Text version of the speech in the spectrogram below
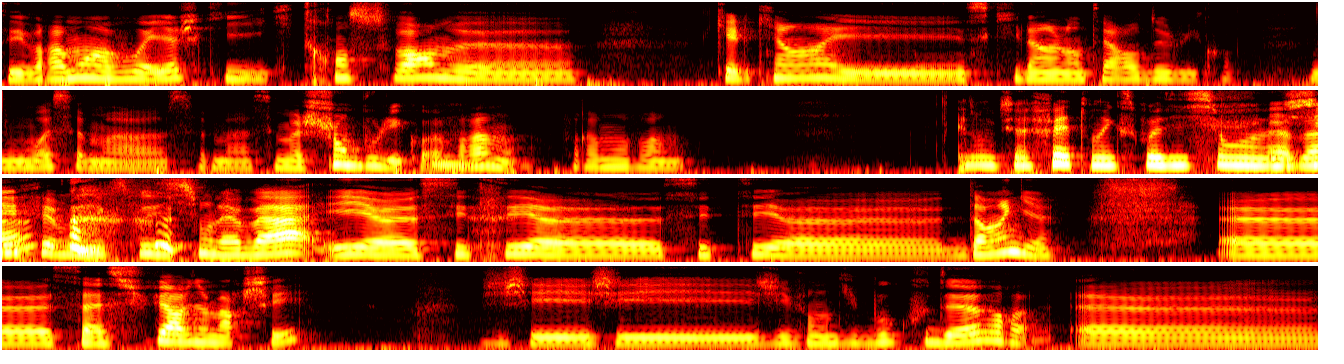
C'est vraiment un voyage qui, qui transforme euh, quelqu'un et ce qu'il a à l'intérieur de lui quoi. Donc moi ça m'a ça m'a ça m'a chamboulé quoi, mmh. vraiment, vraiment vraiment. Et donc tu as fait ton exposition là-bas. J'ai fait mon exposition là-bas et euh, c'était euh, c'était dingue. ça a super bien marché. J'ai vendu beaucoup d'œuvres. Euh,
